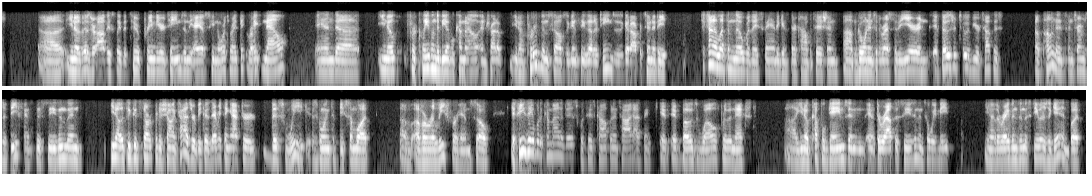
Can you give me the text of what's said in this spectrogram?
uh, you know, those are obviously the two premier teams in the AFC North right th- right now, and uh, you know, for Cleveland to be able to come out and try to, you know, prove themselves against these other teams is a good opportunity to kind of let them know where they stand against their competition um, going into the rest of the year. And if those are two of your toughest opponents in terms of defense this season, then you know it's a good start for DeShone Kizer because everything after this week is going to be somewhat of, of a relief for him. So if he's able to come out of this with his confidence high, I think it, it bodes well for the next uh, you know, couple games and, and throughout the season until we meet, you know, the Ravens and the Steelers again. But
